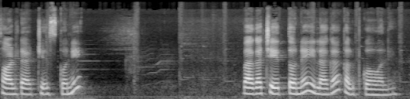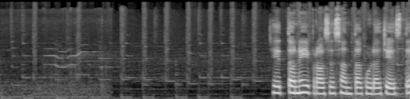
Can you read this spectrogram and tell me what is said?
సాల్ట్ యాడ్ చేసుకొని బాగా చేత్తోనే ఇలాగా కలుపుకోవాలి. చేత్తోనే ఈ ప్రాసెస్ అంతా కూడా చేస్తే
